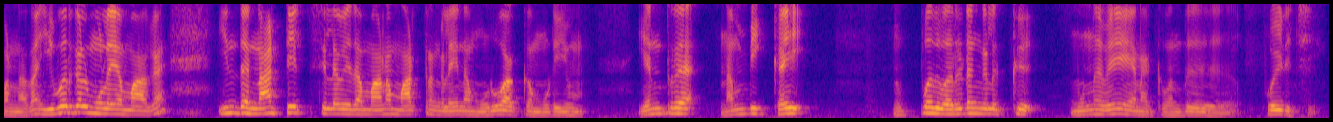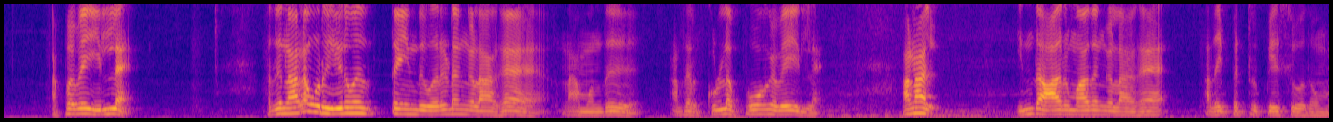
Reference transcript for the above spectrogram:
பண்ணாதான் இவர்கள் மூலயமாக இந்த நாட்டில் சில விதமான மாற்றங்களை நாம் உருவாக்க முடியும். என்ற நம்பிக்கை முப்பது வருடங்களுக்கு முன்னவே எனக்கு வந்து போயிடுச்சு. அப்போவே இல்லை. அதனால ஒரு இருபத்தைந்து வருடங்களாக நாம் வந்து அதற்குள்ளே போகவே இல்லை. ஆனால் இந்த ஆறு மாதங்களாக அதை பற்றி பேசுவதும்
